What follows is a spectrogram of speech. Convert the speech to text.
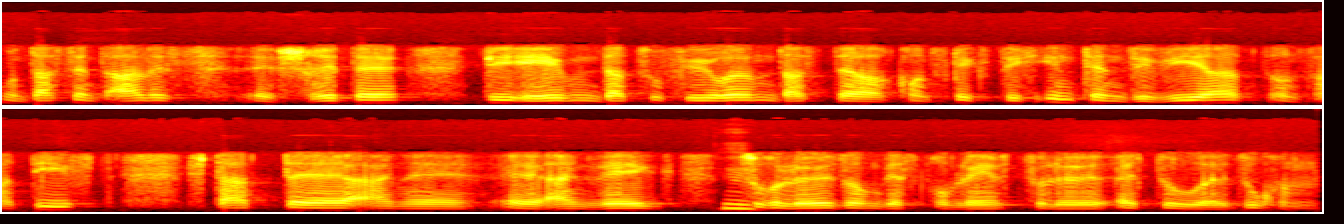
Und das sind alles äh, Schritte, die eben dazu führen, dass der Konflikt sich intensiviert und vertieft, statt äh, eine, äh, ein Weg hm. zur Lösung des Problems zu, äh, zu äh, suchen.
